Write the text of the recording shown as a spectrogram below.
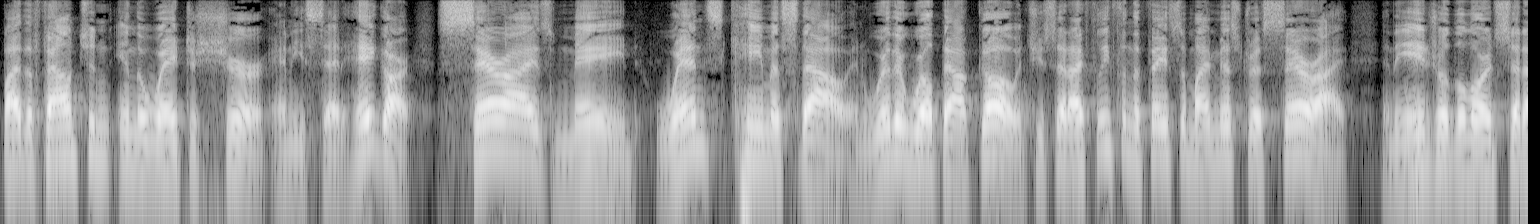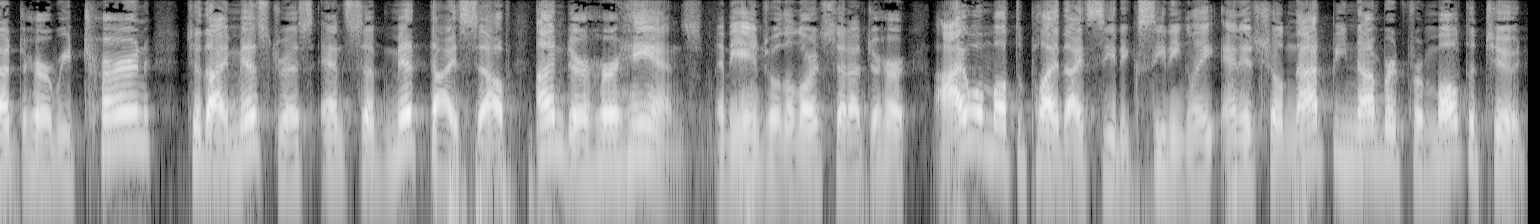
by the fountain in the way to Shur. And he said, Hagar, Sarai's maid, whence camest thou, and whither wilt thou go? And she said, I flee from the face of my mistress Sarai. And the angel of the Lord said unto her, Return to thy mistress and submit thyself under her hands. And the angel of the Lord said unto her, I will multiply thy seed exceedingly, and it shall not be numbered for multitude.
